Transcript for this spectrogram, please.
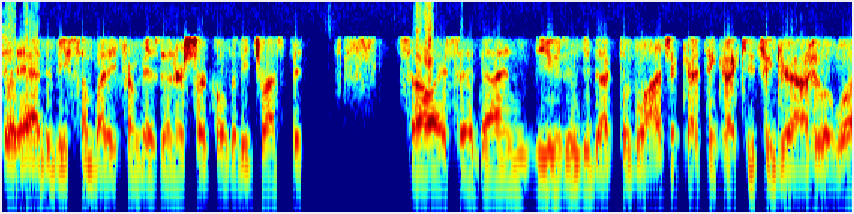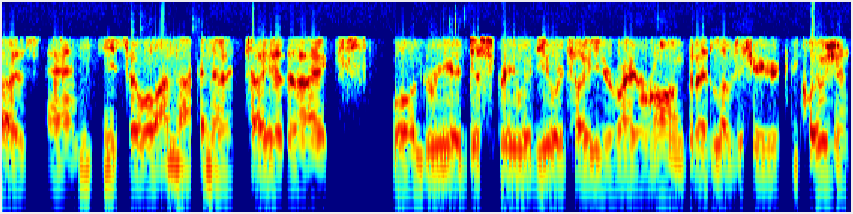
it had to be somebody from his inner circle that he trusted. So I said, I'm using deductive logic. I think I can figure out who it was. And he said, well, I'm not going to tell you that I will agree or disagree with you or tell you you're right or wrong, but I'd love to hear your conclusion.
